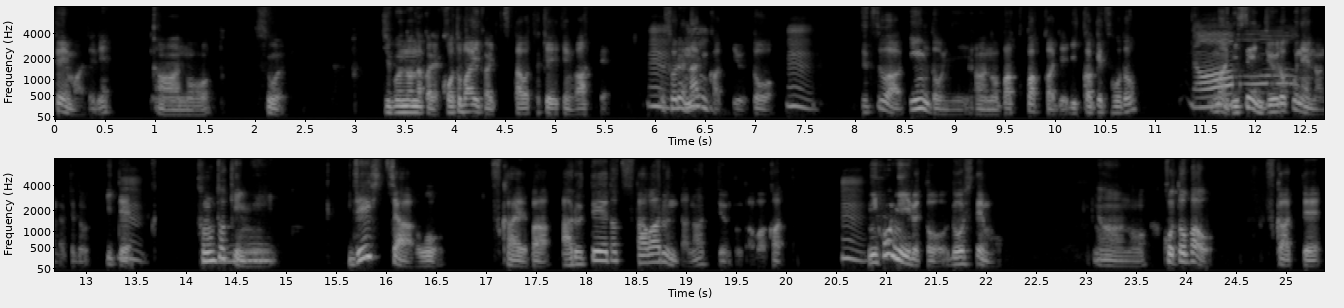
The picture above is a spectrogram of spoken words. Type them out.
テーマでね、あの、すごい、自分の中で言葉以外で伝わった経験があって、うん。それは何かっていうと、うん。実はインドにあのバックパッカーで1ヶ月ほど、あまあー2016年なんだけど、いて、うん。その時にジェスチャーを使えばある程度伝わるんだなっていうのが分かった。うん日本にいるとどうしてもあの言葉を使って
